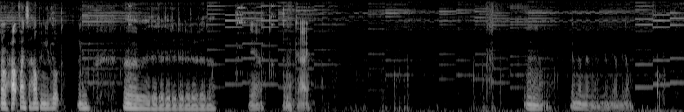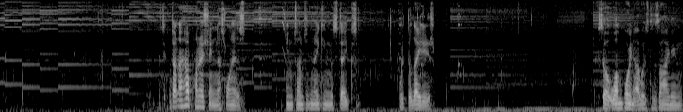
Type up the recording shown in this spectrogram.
Oh, help, thanks for helping me look. Yeah. Okay. Mm. Yum yum yum yum yum yum yum. I don't know how punishing this one is in terms of making mistakes with the ladies. So at one point I was designing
